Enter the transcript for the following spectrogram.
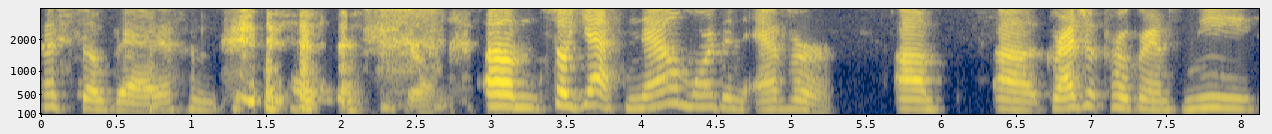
That's so bad. um, so yes, now more than ever, um, uh, graduate programs need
